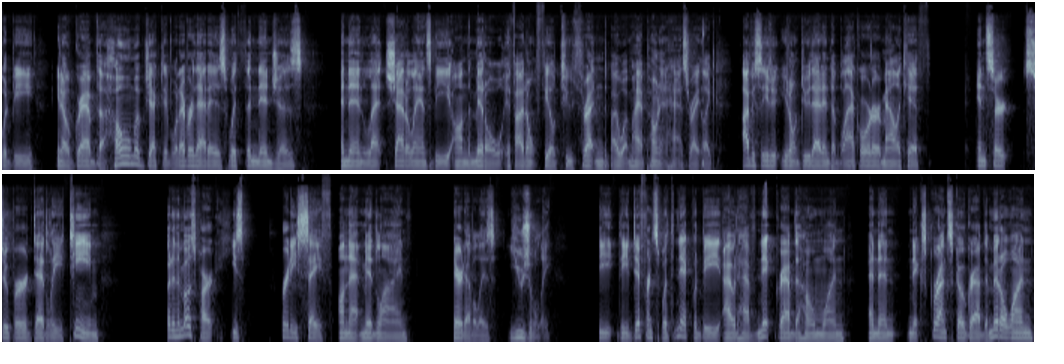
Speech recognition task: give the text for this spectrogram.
would be you know grab the home objective whatever that is with the ninjas and then let shadowlands be on the middle if i don't feel too threatened by what my opponent has right? Like obviously you don't do that into black order malekith insert super deadly team but in the most part he's pretty safe on that midline daredevil is usually the the difference with Nick would be I would have Nick grab the home one, and then Nick's grunts go grab the middle one,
